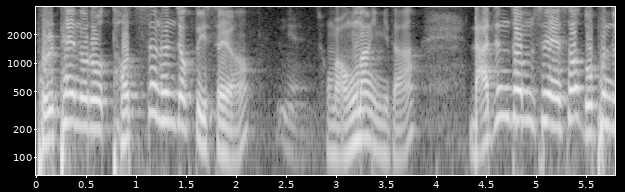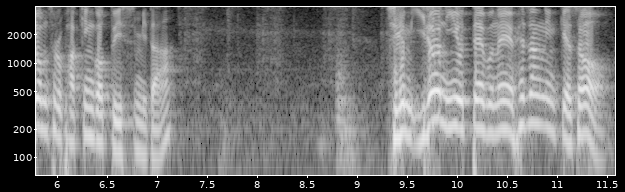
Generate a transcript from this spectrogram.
볼펜으로 덧쓴 흔적도 있어요. 네. 정말 엉망입니다. 낮은 점수에서 높은 점수로 바뀐 것도 있습니다. 지금 이런 이유 때문에 회장님께서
